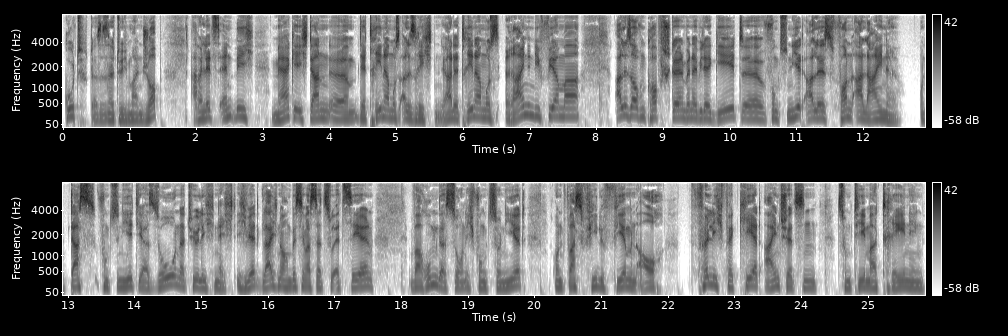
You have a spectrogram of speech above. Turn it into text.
Gut, das ist natürlich mein Job, aber letztendlich merke ich dann, ähm, der Trainer muss alles richten, ja, der Trainer muss rein in die Firma, alles auf den Kopf stellen, wenn er wieder geht, äh, funktioniert alles von alleine. Und das funktioniert ja so natürlich nicht. Ich werde gleich noch ein bisschen was dazu erzählen, warum das so nicht funktioniert und was viele Firmen auch völlig verkehrt einschätzen zum Thema Training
